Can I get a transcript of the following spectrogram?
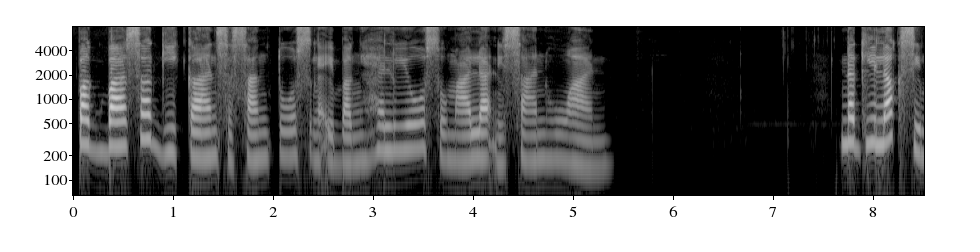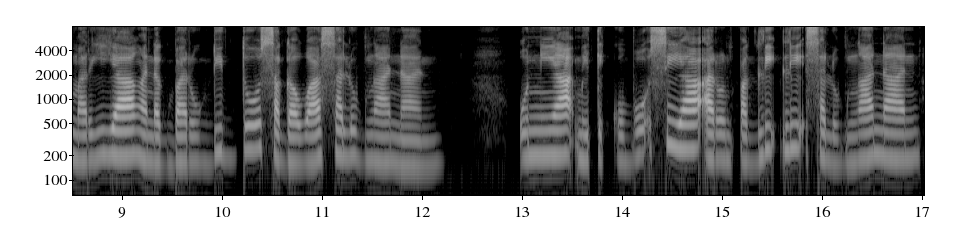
Pagbasa gikan sa Santos nga Ebanghelyo sumala ni San Juan. Naghilak si Maria nga nagbarug didto sa gawa sa lubnganan. Unya mitikubo siya aron paglili sa lubnganan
